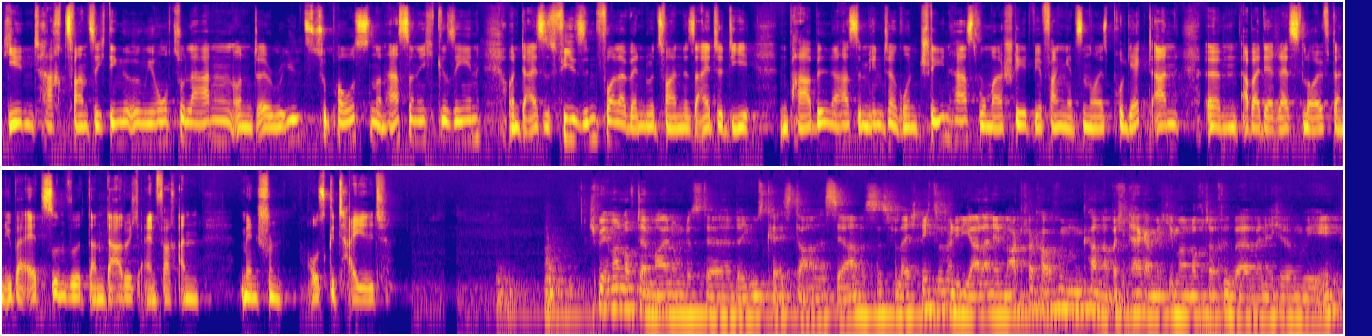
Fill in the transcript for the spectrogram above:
jeden Tag 20 Dinge irgendwie hochzuladen und äh, Reels zu posten und hast du nicht gesehen. Und da ist es viel sinnvoller, wenn du zwar eine Seite, die ein paar Bilder hast im Hintergrund stehen hast, wo mal steht, wir fangen jetzt ein neues Projekt an, ähm, aber der Rest läuft dann über Ads und wird dann dadurch einfach an Menschen ausgeteilt. Ich bin immer noch der Meinung, dass der, der Use Case da ist, ja. Das ist vielleicht nichts, was man ideal an den Markt verkaufen kann, aber ich ärgere mich immer noch darüber, wenn ich irgendwie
